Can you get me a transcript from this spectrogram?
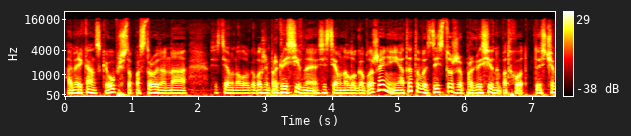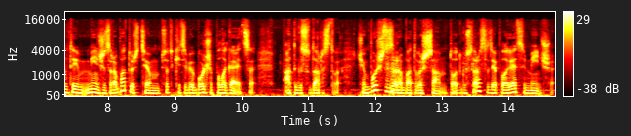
американское общество построено на систему налогообложения, прогрессивная система налогообложения, и от этого здесь тоже прогрессивный подход. То есть, чем ты меньше зарабатываешь, тем все-таки тебе больше полагается от государства. Чем больше ты зарабатываешь сам, то от государства тебе полагается меньше.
